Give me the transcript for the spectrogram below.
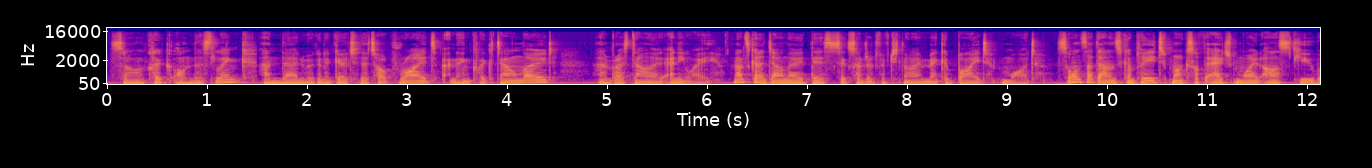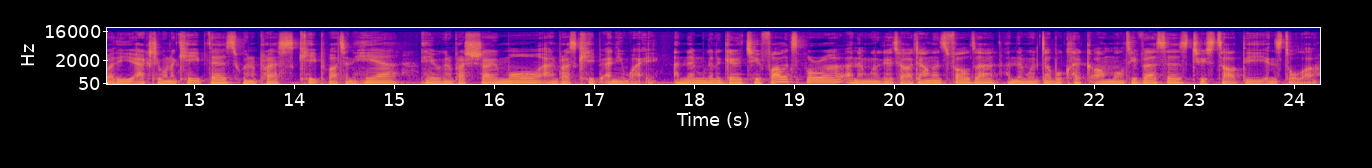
So I'll click on this link and then we're going to go to the top right and then click download and press download anyway. And that's going to download this 659 megabyte mod. So once that download is complete, Microsoft Edge might ask you whether you actually want to keep this. We're going to press keep button here. Here we're going to press show more and press keep anyway. And then we're going to go to File Explorer and then we're going to go to our downloads folder and then we'll double click on multiverses to start the installer.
